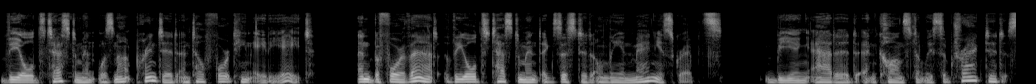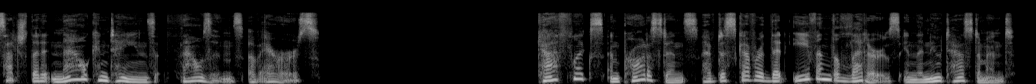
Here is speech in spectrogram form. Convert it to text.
The Old Testament was not printed until 1488, and before that, the Old Testament existed only in manuscripts, being added and constantly subtracted such that it now contains thousands of errors. Catholics and Protestants have discovered that even the letters in the New Testament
